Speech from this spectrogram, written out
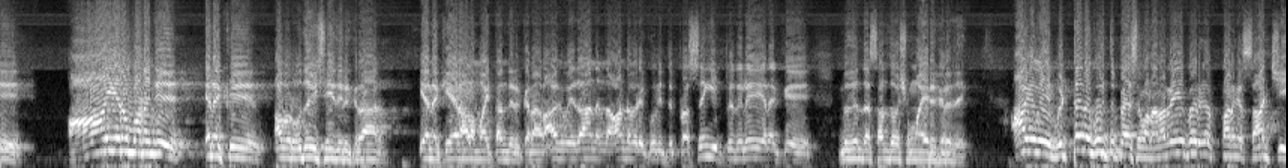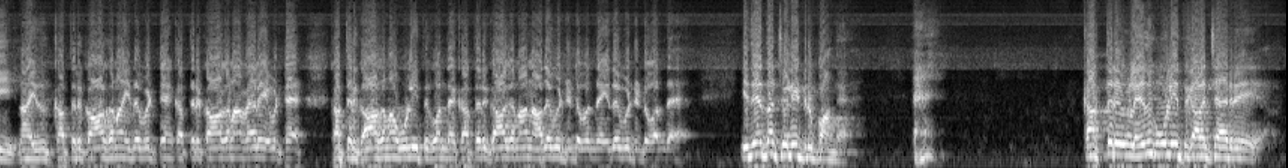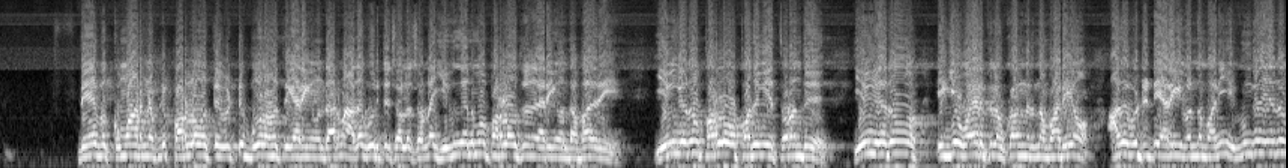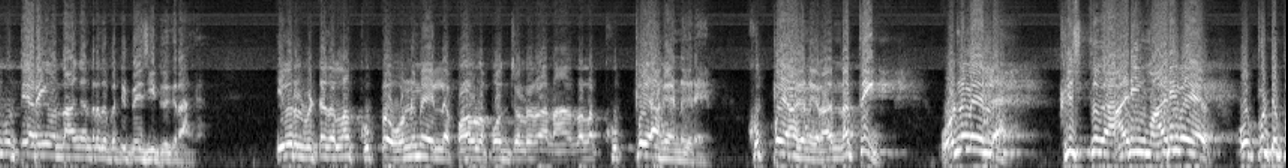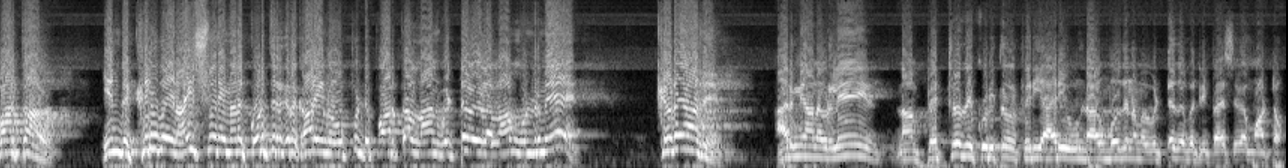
ஆயிரம் மடங்கு எனக்கு அவர் உதவி செய்திருக்கிறார். எனக்கு ஏராளமாய் தந்திருக்கிறார். ஆகவேதான் இந்த ஆண்டவரை குறித்து பிரசங்கிப்பதிலே எனக்கு மிகுந்த சந்தோஷமா இருக்கிறது ஆகவே விட்டதை குறித்து பேச வேணாம். நிறைய பேருங்க பாருங்க சாட்சி நான் இது கத்திற்காக நான் இதை விட்டேன் கத்திற்காக நான் வேலையை விட்டேன் கத்திற்காக நான் ஊழியத்துக்கு வந்தேன் கத்திற்காக நான் அதை விட்டுட்டு வந்தேன் இதை விட்டுட்டு வந்தேன். இதே தான் சொல்லிட்டு இருப்பாங்க. கர்த்தர் இவங்களை எதுக்கு ஊழியத்துக்கு அழைச்சாரு? தேவகுமாரன் எப்படி பரலோகத்தை விட்டு பூலோகத்துக்கு இறங்கி வந்தாருன்னு அதை குறித்து சொல்ல சொன்னா இவங்க என்னமோ பரலோகத்துல இறங்கி வந்த மாதிரி. இவங்க ஏதோ பரலோக பதவியை திறந்து இவங்க ஏதோ எங்கேயோ உயரத்துல உட்கார்ந்து இருந்த மாதிரியும் அதை விட்டுட்டு இறங்கி வந்த மாதிரியும் இவங்க எதை விட்டு இறங்கி வந்தாங்கன்றதை பற்றி பேசிட்டு இருக்கிறாங்க. இவர்கள் விட்டதெல்லாம் குப்பை ஒண்ணுமே இல்லை. பாவல போது சொல்றா நான் அதெல்லாம் குப்பையாக எண்ணுகிறேன். குப்பையாக எண்ணுகிறேன். நத்திங் ஒண்ணுமே இல்லை. கிறிஸ்துவ அறிவும் அறிவை ஒப்பிட்டு பார்த்தால் இந்த கிருபையின் ஐஸ்வர்யம் எனக்கு கொடுத்திருக்கிற காரியங்களை ஒப்பிட்டு பார்த்தால் நான் விட்டவைகள் எல்லாம் ஒன்றுமே கிடையாது. அருமையானவர்களே நாம் பெற்றதை குறித்த ஒரு பெரிய அறிவு உண்டாகும் போது நம்ம விட்டதை பற்றி பேசவே மாட்டோம்.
